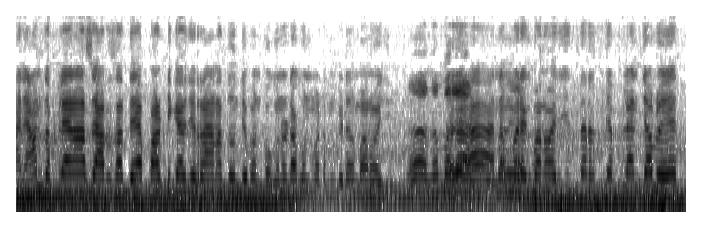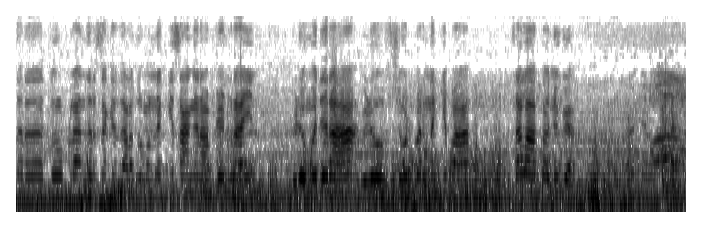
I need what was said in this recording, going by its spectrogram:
आणि आमचा प्लॅन असा आहे आता सध्या पार्टी करायची राहणार ते पण भगून टाकून मटन बिटन बनवायची. हा, नंबर तर. हा नंबर एक बनवायची. तर ते प्लॅन चालू आहे. तर तो प्लॅन जर सगळे झाला तुम्हाला नक्की सांगा अपडेट राहील. व्हिडिओमध्ये राहा. व्हिडिओ शेवटपर्यंत नक्की पहा. चला आता निघूया. धन्यवाद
